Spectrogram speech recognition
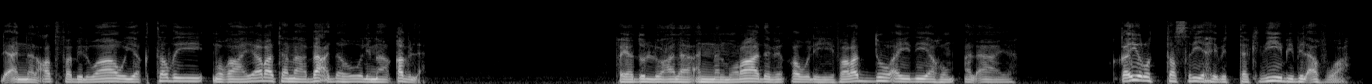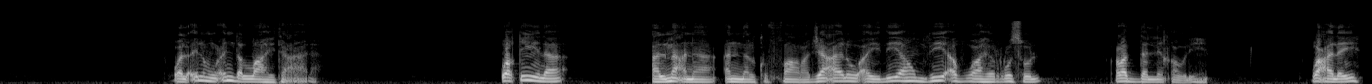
لأن العطف بالواو يقتضي مغايرة ما بعده لما قبله. فيدل على أن المراد بقوله فردوا أيديهم الآية. غير التصريح بالتكذيب بالأفواه. والعلم عند الله تعالى. وقيل المعنى أن الكفار جعلوا أيديهم في أفواه الرسل ردا لقولهم. وعليه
